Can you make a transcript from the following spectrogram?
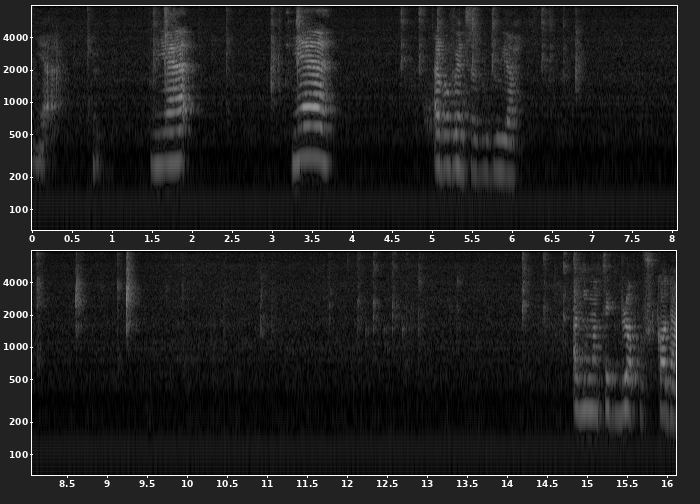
Nie. Nie. Nie. Albo więcej zbuduję. A nie mam tych bloków, szkoda.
